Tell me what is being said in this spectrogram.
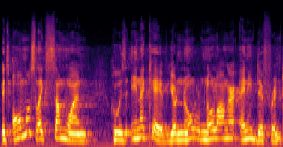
It's almost like someone who is in a cave. You're no, no longer any different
